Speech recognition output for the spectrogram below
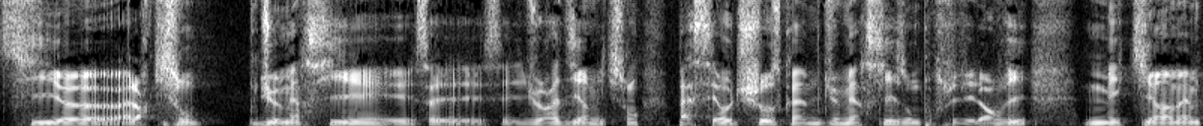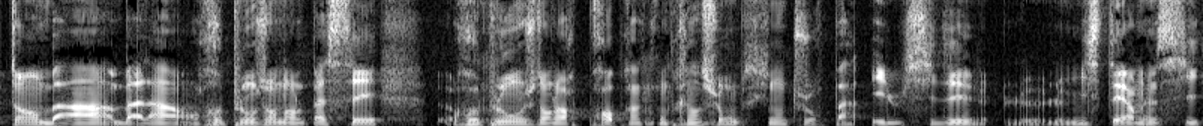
qui, euh, alors qu'ils sont Dieu merci, et c'est dur à dire, mais qui sont passés à autre chose quand même, Dieu merci, ils ont poursuivi leur vie, mais qui en même temps, bah, bah là, en replongeant dans le passé, replongent dans leur propre incompréhension, parce qu'ils n'ont toujours pas élucidé le, le, mystère, même si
